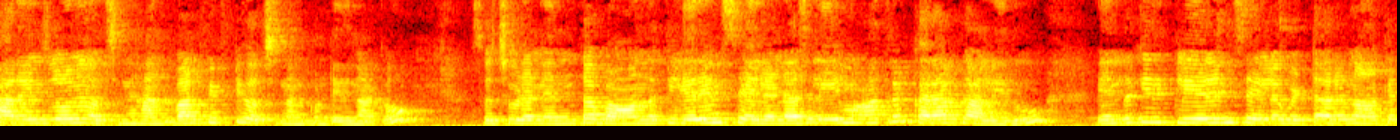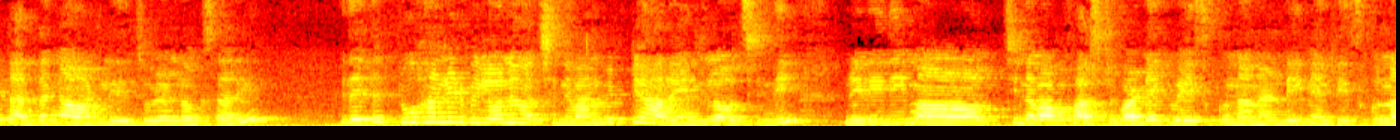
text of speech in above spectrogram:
ఆ రేంజ్లోనే వచ్చింది హన్ వన్ ఫిఫ్టీ వచ్చింది అనుకుంటే ఇది నాకు. సో చూడండి ఎంత బాగుందో క్లియరెన్స్ సేల్ అండి. అసలు ఏ మాత్రం ఖరాబ్ కాలేదు. ఎందుకు ఇది క్లియరెన్స్ సేల్లో పెట్టారో నాకైతే అర్థం కావట్లేదు చూడండి ఒకసారి. ఇదైతే టూ హండ్రెడ్ బిలోనే వచ్చింది వన్ ఫిఫ్టీ ఆ రేంజ్లో వచ్చింది. నేను ఇది మా చిన్న బాబు ఫస్ట్ బర్త్డేకి వేసుకున్నానండి. నేను తీసుకున్న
